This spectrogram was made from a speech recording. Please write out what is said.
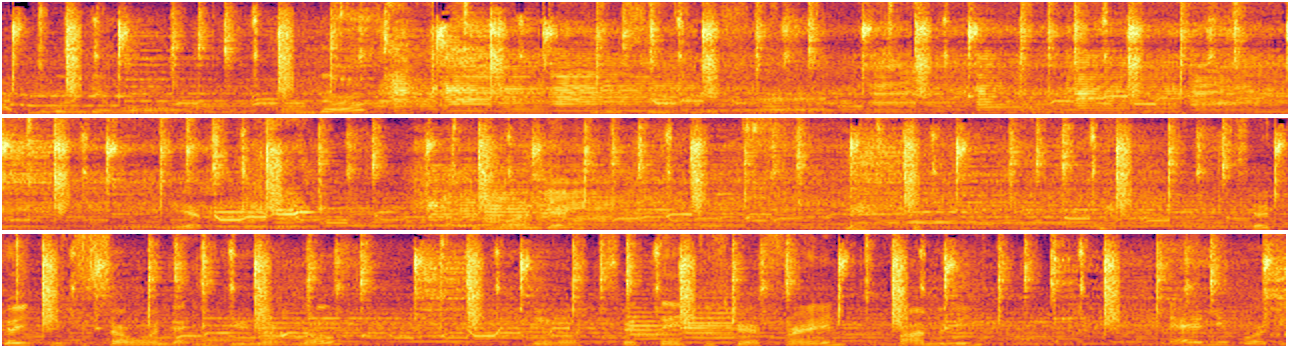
Happy Monday, world. And love. This is this, uh, yep. Happy Monday. say thank you to someone that you do not know. You know, say thank you to a friend, family, anybody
